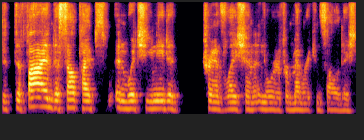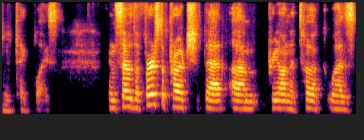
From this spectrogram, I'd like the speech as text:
to define the cell types in which you needed translation in order for memory consolidation to take place. And so the first approach that um, Priyana took was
